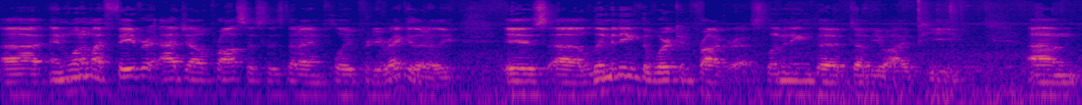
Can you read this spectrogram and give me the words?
Uh, and one of my favorite agile processes that I employ pretty regularly is uh, limiting the work in progress, limiting the WIP. Um,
